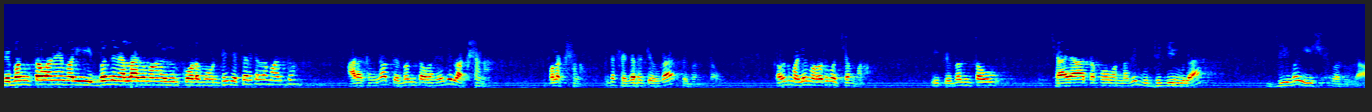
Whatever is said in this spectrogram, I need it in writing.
పిబంతం అనే మరి ఇబ్బందిని ఎలాగ మనం ఎదుర్కోవడము అంటే చెప్పారు కదా మార్గం. ఆ రకంగా పిబంతం అనేది లక్షణ ఉపలక్షణం. అంటే ఫిగరేటివ్గా పిబంతం కాబట్టి మళ్ళీ మొదటికి వచ్చాం మనం. ఈ పిబంతం ఛాయాతపం అన్నది బుద్ధిజీవుల జీవ ఈశ్వరులా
